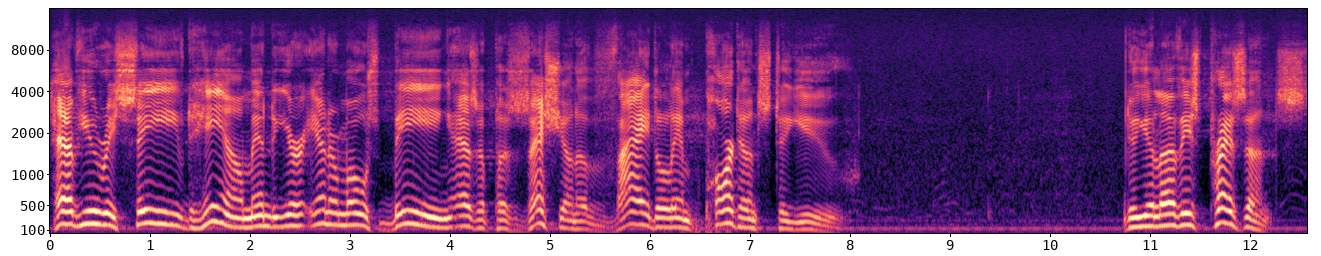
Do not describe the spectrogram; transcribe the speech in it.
Have you received Him into your innermost being as a possession of vital importance to you? Do you love His presence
